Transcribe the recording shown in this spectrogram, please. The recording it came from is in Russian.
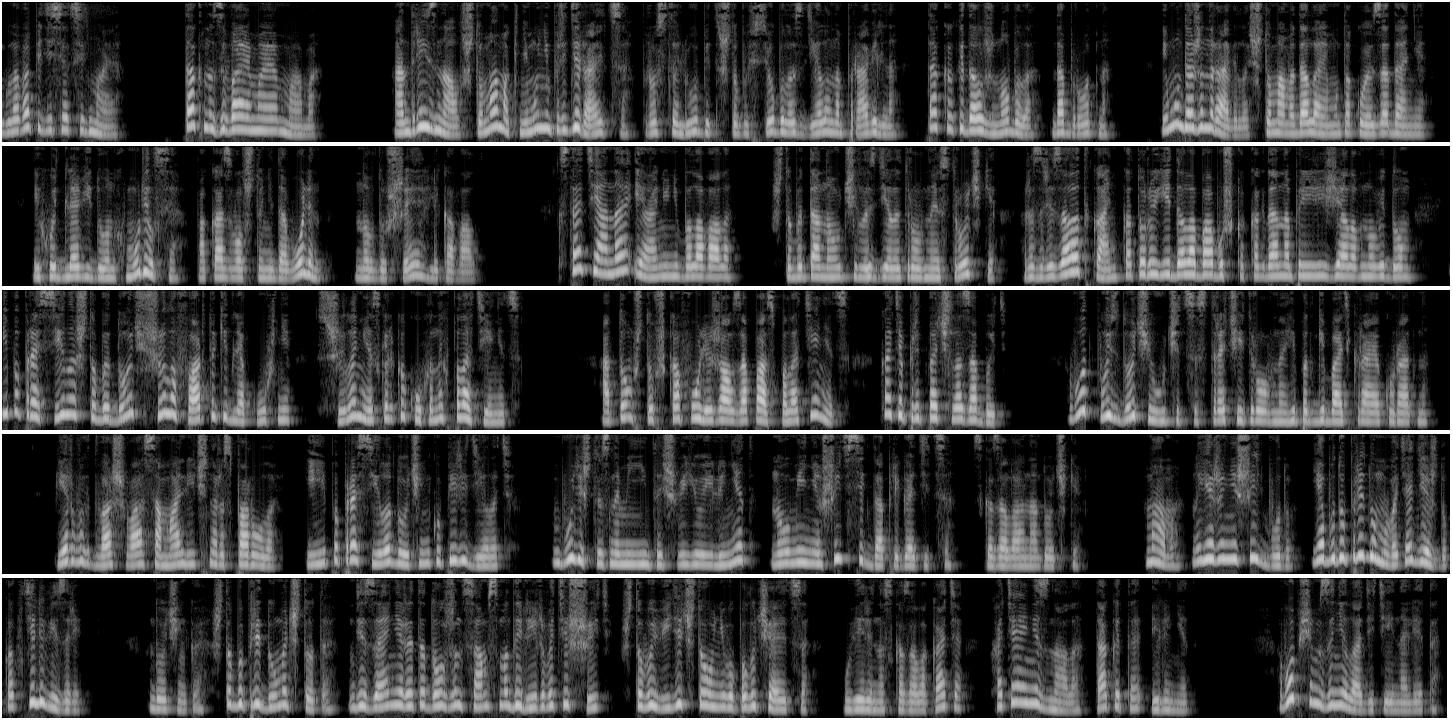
Глава 57. Так называемая мама. Андрей знал, что мама к нему не придирается, просто любит, чтобы все было сделано правильно, так, как и должно было, добротно. Ему даже нравилось, что мама дала ему такое задание. И хоть для виду он хмурился, показывал, что недоволен, но в душе ликовал. Кстати, она и Аню не баловала. Чтобы та научилась делать ровные строчки, разрезала ткань, которую ей дала бабушка, когда она приезжала в новый дом – и попросила, чтобы дочь шила фартуки для кухни, сшила несколько кухонных полотенец. О том, что в шкафу лежал запас полотенец, Катя предпочла забыть. Вот пусть дочь и учится строчить ровно и подгибать край аккуратно. Первых два шва сама лично распорола и попросила доченьку переделать. «Будешь ты знаменитой швеей или нет, но умение шить всегда пригодится», — сказала она дочке. «Мама, но я же не шить буду. Я буду придумывать одежду, как в телевизоре. «Доченька, чтобы придумать что-то, дизайнер это должен сам смоделировать и сшить, чтобы видеть, что у него получается», — уверенно сказала Катя, хотя и не знала, так это или нет. В общем, заняла детей на лето.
